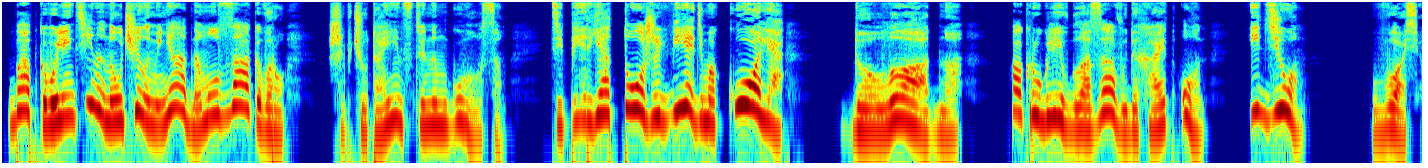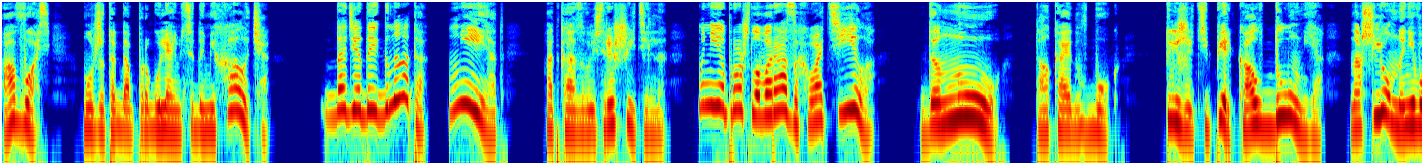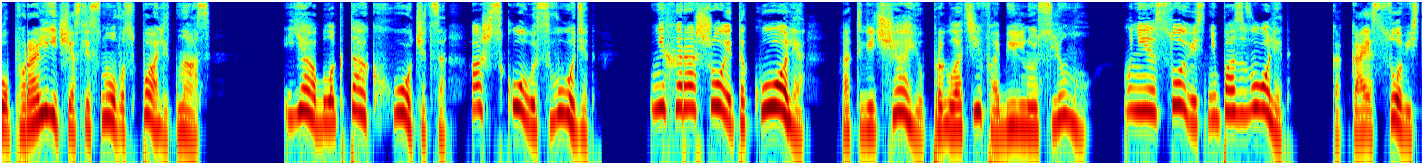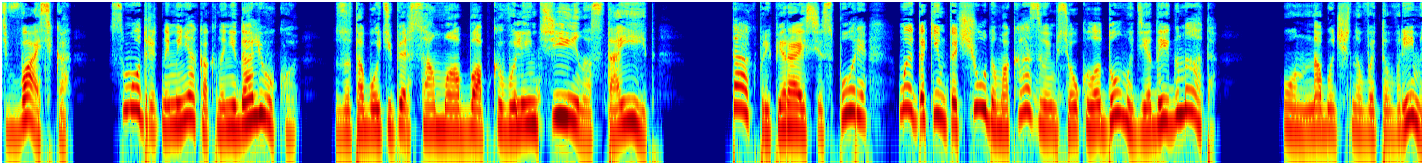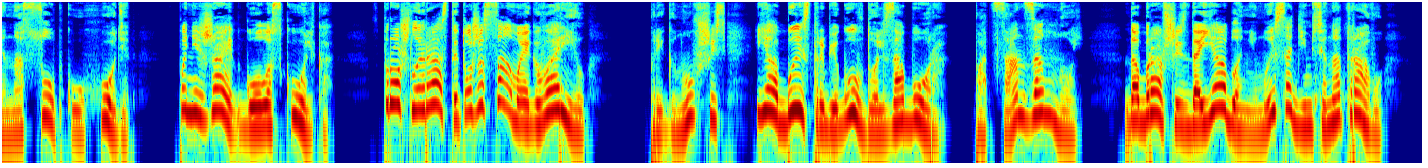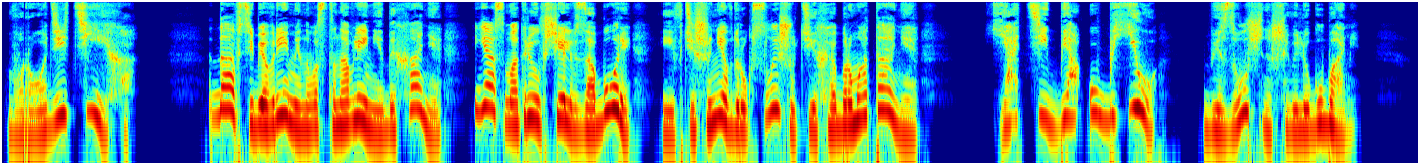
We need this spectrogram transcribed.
«Бабка Валентина научила меня одному заговору», — шепчу таинственным голосом. «Теперь я тоже ведьма, Коля!» «Да ладно!» — округлив глаза, выдыхает он. «Идем!» «Вась, а Вась, может, тогда прогуляемся до Михалыча?» «До деда Игната? Нет!» — отказываюсь решительно. Мне прошлого раза хватило. Да ну, толкает в бок. Ты же теперь колдунья. Нашлем на него паралич, если снова спалит нас. Яблок так хочется, аж скулы сводит. Нехорошо это, Коля, отвечаю, проглотив обильную слюну. Мне совесть не позволит. Какая совесть, Васька? Смотрит на меня, как на недалекую. За тобой теперь сама бабка Валентина стоит. Так, припираясь и споря, мы каким-то чудом оказываемся около дома деда Игната. Он обычно в это время на сопку уходит. Понижает голос Колька. «В прошлый раз ты то же самое говорил!» Пригнувшись, я быстро бегу вдоль забора. Пацан за мной. Добравшись до яблони, мы садимся на траву. Вроде тихо. Дав себе время на восстановление дыхания, я смотрю в щель в заборе и в тишине вдруг слышу тихое бормотание. «Я тебя убью!» Беззвучно шевелю губами.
